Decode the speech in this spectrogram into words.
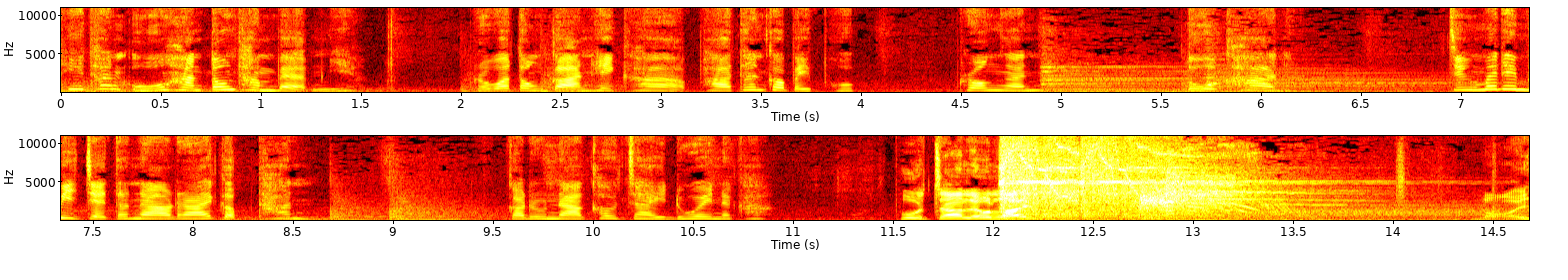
ที่ท่านอูฮันต้องทำแบบเนี้ยเพราะว่าต้องการให้ข้าพาท่านเข้าไปพบ เพราะงั้น ตัวข้าน่ะจึงไม่ได้มีเจตนาร้ายกับท่าน กรุณาเข้าใจด้วยนะคะ พูดจาเหลวไหลหน่อย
